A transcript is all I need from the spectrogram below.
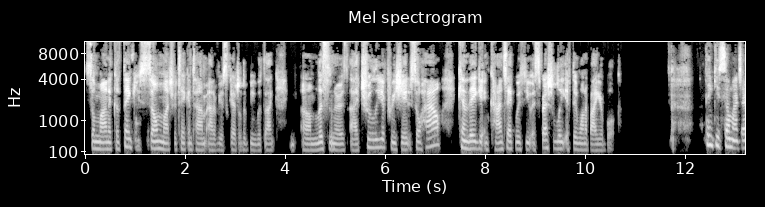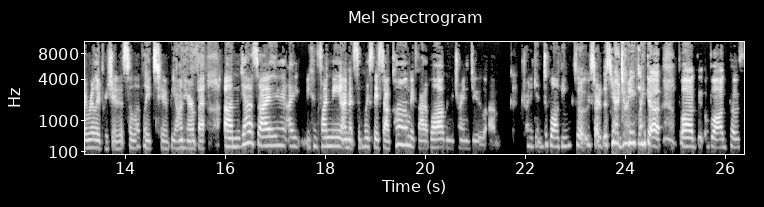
so monica thank you so much for taking time out of your schedule to be with our um, listeners i truly appreciate it so how can they get in contact with you especially if they want to buy your book Thank you so much. I really appreciate it. It's so lovely to be on here. But um, yeah, so I, I, you can find me. I'm at simplyspaced.com. We've got a blog, and we're trying to do um, trying to get into blogging. So we started this year doing like a blog blog posts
